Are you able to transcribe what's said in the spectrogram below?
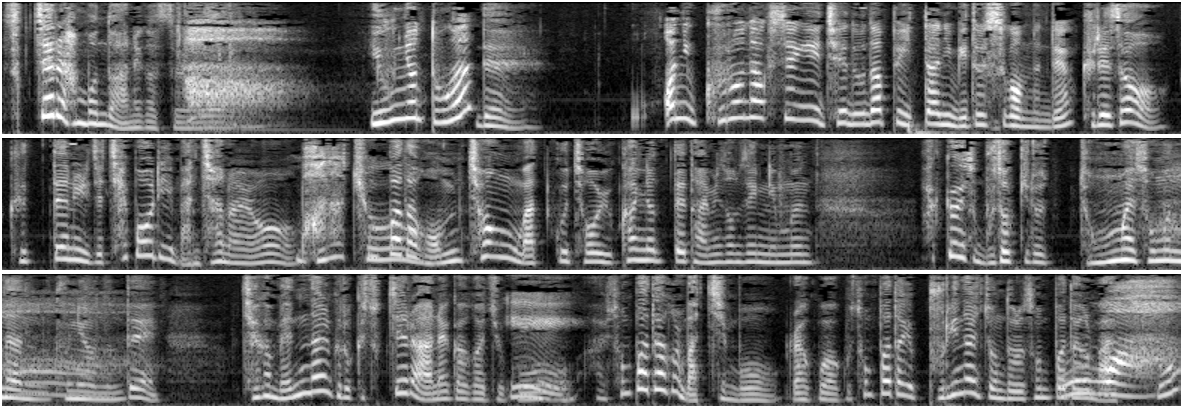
숙제를 한 번도 안 해갔어요. 6년 동안? 네. 아니 그런 학생이 제 눈앞에 있다니 믿을 수가 없는데요. 그래서 그때는 이제 체벌이 많잖아요. 많았죠. 손바닥 엄청 맞고 저 6학년 때 담임 선생님은 학교에서 무섭기로 정말 소문난 아. 분이었는데 제가 맨날 그렇게 숙제를 안 해가가지고 예. 아, 손바닥을 맞지 뭐라고 하고 손바닥에 불이 날 정도로 손바닥을 우와. 맞고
